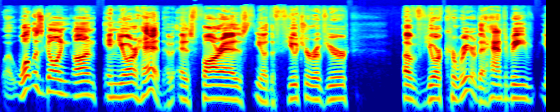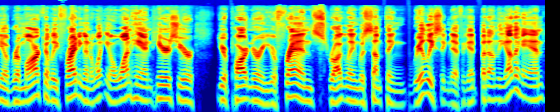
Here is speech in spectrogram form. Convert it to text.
what was going on in your head as far as you know the future of your of your career that had to be you know remarkably frightening on one you know one hand here's your your partner and your friend struggling with something really significant but on the other hand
